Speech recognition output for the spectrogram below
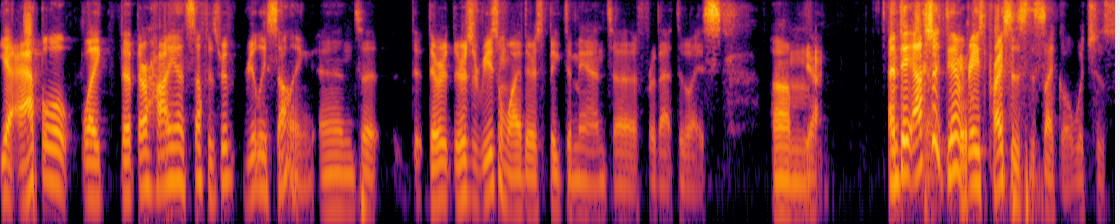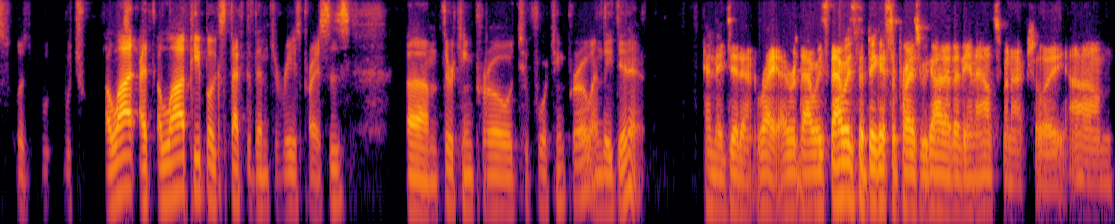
yeah, Apple like that their high end stuff is re- really selling, and uh, there there's a reason why there's big demand uh, for that device. Um, yeah, and they actually didn't raise prices this cycle, which is which, which a lot a lot of people expected them to raise prices, um, 13 Pro to 14 Pro, and they didn't. And they didn't, right? I, that was that was the biggest surprise we got out of the announcement, actually. Um,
